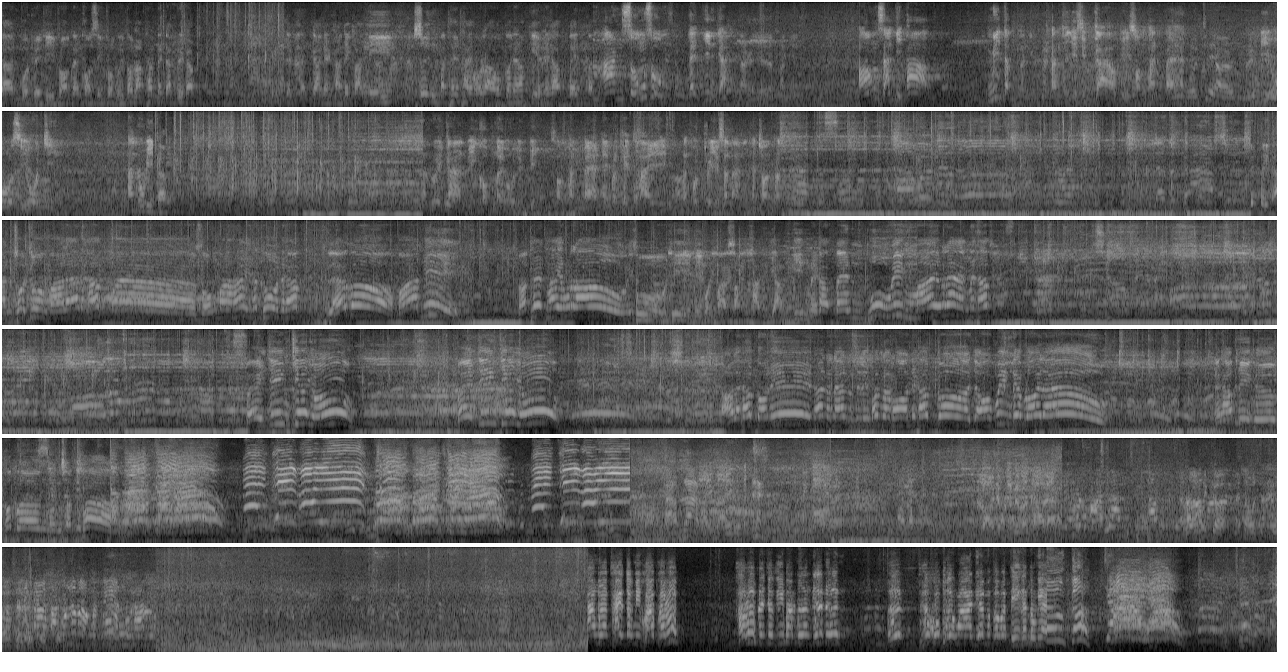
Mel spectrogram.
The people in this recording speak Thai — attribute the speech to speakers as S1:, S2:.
S1: ด้านบนเวทีพร้อมทั้งขอเสียงปรบมือต้อนรับท่านดังๆด้วยครับการแข่งขันในครั้งนี้ ซึ่งประเทศไทยของเราก็ได้รับเกียรตินะครับ เป็น
S2: อันสูงส่งและยิ่งใหญ่ของสันติภาพ มิตร
S3: ครั้งที่ 29 ปี 2008 หรือ BOCOG ท่านผู้วิ่ง
S1: ครับ
S3: โดยการวิ่งครบเลิงโอลิมปิก 2008 ในประเทศไทย ท่านพลตรีสนั่นขจรประเสริฐ
S1: ติกอันโชดช่วงมาแล้วนะครับมาส่งมาให้ท่านทูตนะครับ แล้วก็มาที่ประเทศไทยของเรา ผู้ที่มีบทบาทสำคัญอย่างยิ่งนะครับเป็นผู้วิ่งไม้ นี่คือคบเพลิงแห่งสันติภาพตามล่าไปเมื่อกี้ร้อนจะขึ้นไปบาล้ร้อนเกิ
S4: ดในตัวตัวเฉยๆ
S5: ตาคนละหมาคนแก่ครับเมื
S6: องไทยต้องมีความเคารพ เคารพในเจ้าที่บ้านเมืองเดี๋ยวเดิน เออถือคบเพลิงมาเดี๋ยวมันก็มาตีกันตรงเนี้ย
S4: ก็ใจเย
